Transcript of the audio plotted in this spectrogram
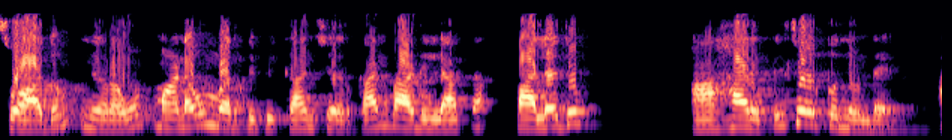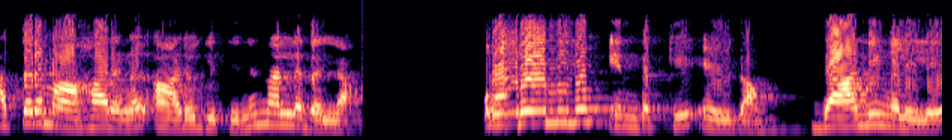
സ്വാദും നിറവും മണവും വർദ്ധിപ്പിക്കാൻ ചേർക്കാൻ പാടില്ലാത്ത പലതും ആഹാരത്തിൽ ചേർക്കുന്നുണ്ട്. അത്തരം ആഹാരങ്ങൾ ആരോഗ്യത്തിന് നല്ലതല്ല. ഓരോന്നിനും എന്തൊക്കെ എഴുതാം? ധാന്യങ്ങളിലെ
